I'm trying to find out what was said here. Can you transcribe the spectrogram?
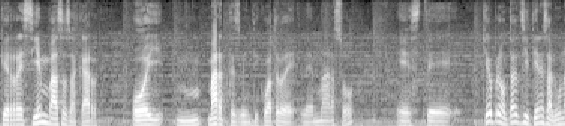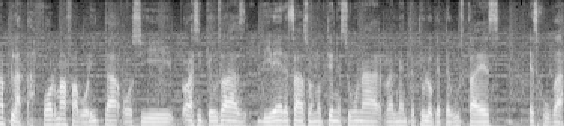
que recién vas a sacar hoy, martes 24 de, marzo, este, quiero preguntarte si tienes alguna plataforma favorita o si ahora sí que usas diversas o no tienes una, realmente tú lo que te gusta es, es jugar.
